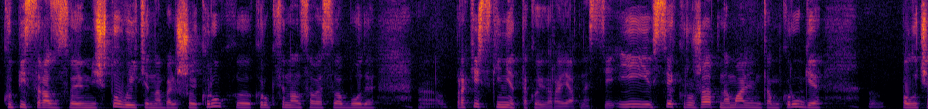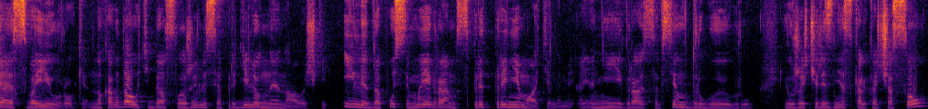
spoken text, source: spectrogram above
купить сразу свою мечту, выйти на большой круг, э, круг финансовой свободы. Э, Практически нет такой вероятности. И все кружат на маленьком круге, э, получая свои уроки. Но когда у тебя сложились определенные навычки, или, допустим, мы играем с предпринимателями, они играют совсем в другую игру, и уже через несколько часов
